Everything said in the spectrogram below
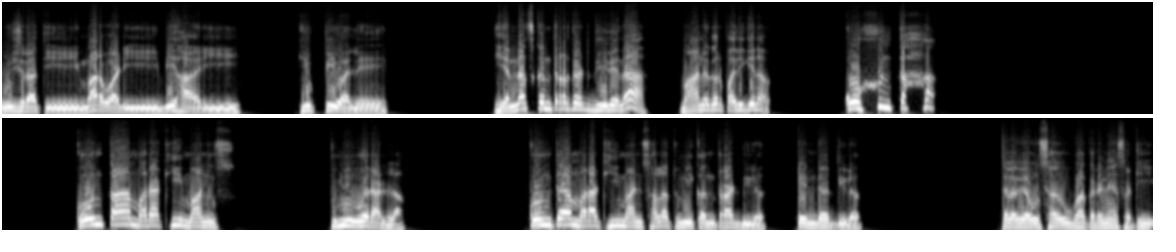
गुजराती मारवाडी बिहारी युपीवाले यांनाच कंत्राट दिले ना? महानगरपालिकेनं? कोणता कोणता मराठी माणूस तुम्ही वर आणला? कोणत्या मराठी माणसाला तुम्ही कंत्राट दिलं टेंडर दिलं? त्याला व्यवसाय उभा करण्यासाठी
